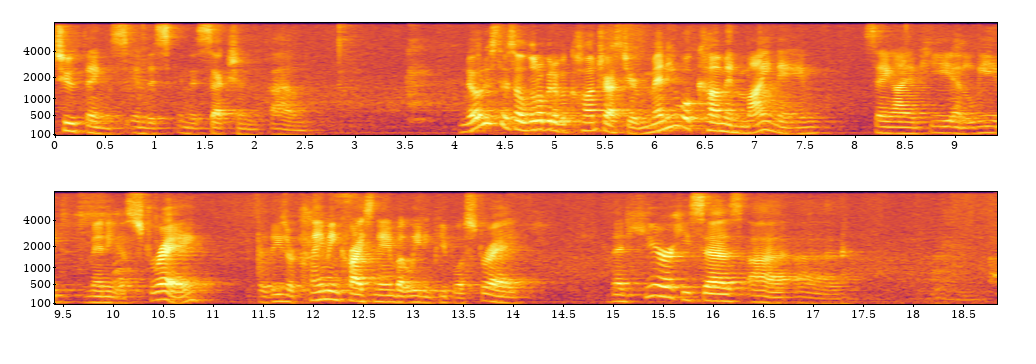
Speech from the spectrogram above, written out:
two things in this in this section. Um, Notice there's a little bit of a contrast here. Many will come in my name, saying, I am he, and lead many astray. So these are claiming Christ's name but leading people astray. Then here he says, uh, uh,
